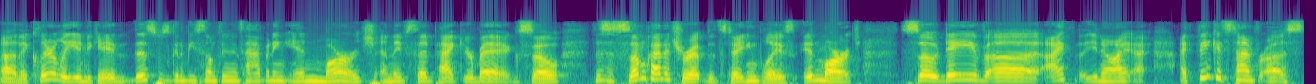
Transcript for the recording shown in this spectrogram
Uh, they clearly indicated this was going to be something that's happening in March, and they've said pack your bags. So this is some kind of trip that's taking place in March. So Dave, uh, I you know I, I think it's time for us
